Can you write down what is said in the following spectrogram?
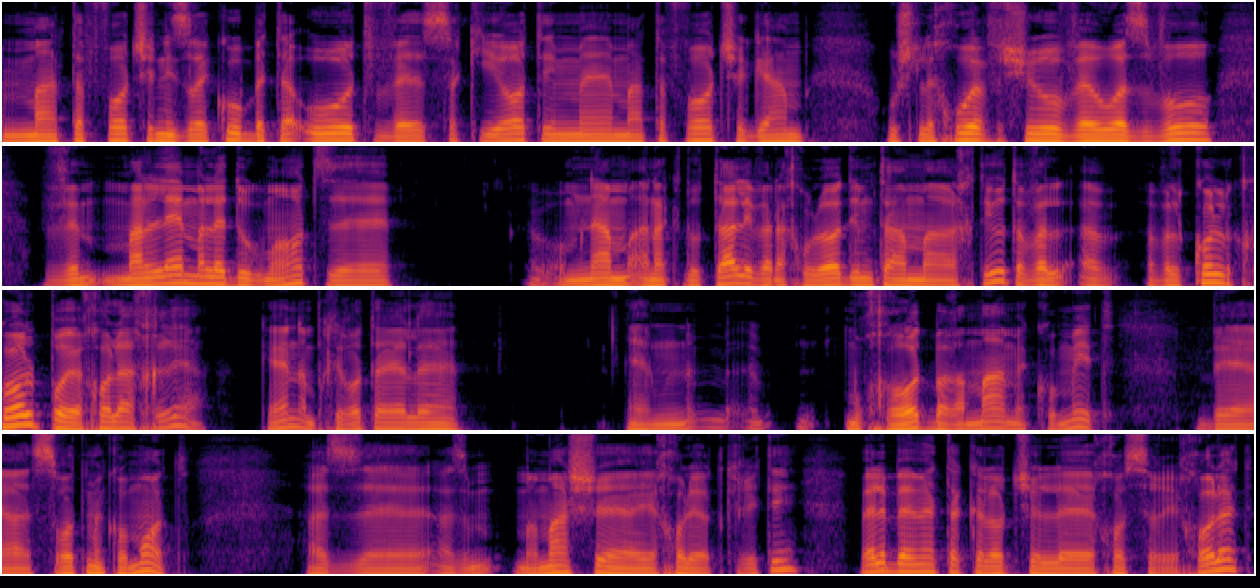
מעטפות שנזרקו בטעות, ושקיות עם uh, מעטפות שגם הושלכו איפשהו והועזבו, ומלא מלא דוגמאות, זה... אמנם אנקדוטלי ואנחנו לא יודעים את המערכתיות, אבל, אבל כל קול פה יכול להכריע, כן? הבחירות האלה הן מוכרעות ברמה המקומית בעשרות מקומות. אז, אה, אז ממש אה, יכול להיות קריטי, ואלה באמת תקלות של אה, חוסר יכולת.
